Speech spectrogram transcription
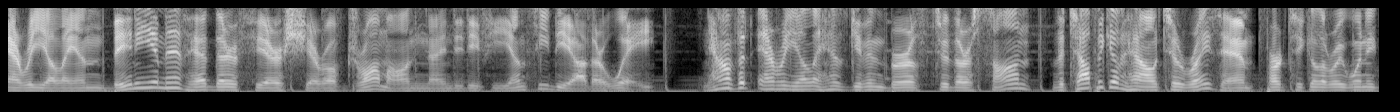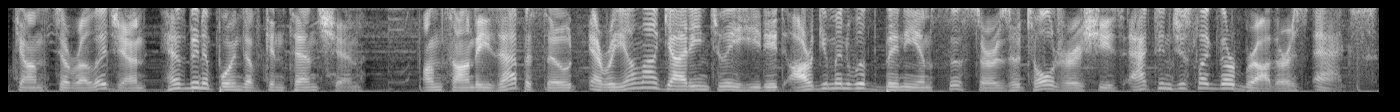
Ariella and Biniam have had their fair share of drama on 90 Day Fiancé the other way. Now that Ariella has given birth to their son, the topic of how to raise him, particularly when it comes to religion, has been a point of contention. On Sunday's episode, Ariella got into a heated argument with Biniam's sisters who told her she's acting just like their brother's ex.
